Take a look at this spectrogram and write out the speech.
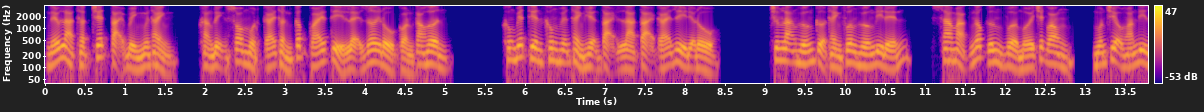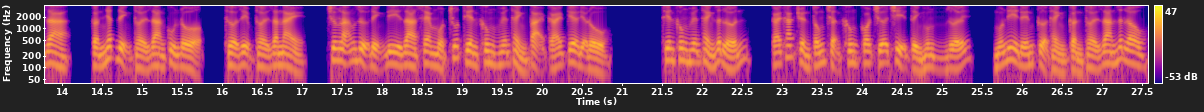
nếu là thật chết tại Bình Nguyên Thành, khẳng định so một cái thần cấp quái tỷ lệ rơi đồ còn cao hơn. Không biết thiên không huyễn thành hiện tại là tại cái gì địa đồ. Trương Lãng hướng cửa thành phương hướng đi đến, sa mạc ngốc ưng vừa mới chết vong, muốn triệu hoán đi ra, cần nhất định thời gian cùn đồ, thừa dịp thời gian này, Trương Lãng dự định đi ra xem một chút thiên không huyễn thành tại cái kia địa đồ. Thiên không huyễn thành rất lớn, cái khác truyền tống trận không có chữa trị tình huống dưới, muốn đi đến cửa thành cần thời gian rất lâu,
